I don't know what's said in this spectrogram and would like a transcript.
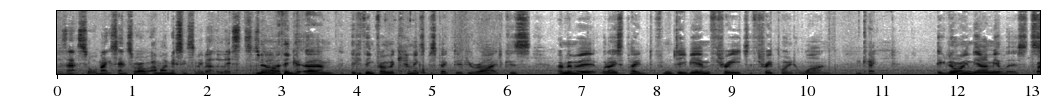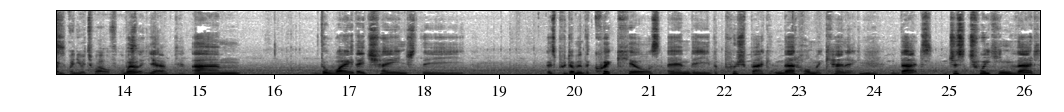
does that sort of make sense, or am I missing something about the lists? As No, well? I think um, if you think from a mechanics perspective, you're right. Because I remember when I used to play from DBM 3 to 3.1, okay. ignoring the army lists. When, when you were twelve, well, obviously. yeah. The way they changed the. It's predominantly the quick kills and the, the pushback and that whole mechanic. Hmm. That just tweaking that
